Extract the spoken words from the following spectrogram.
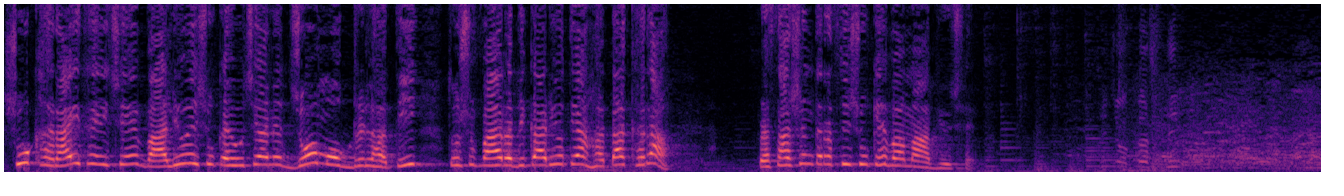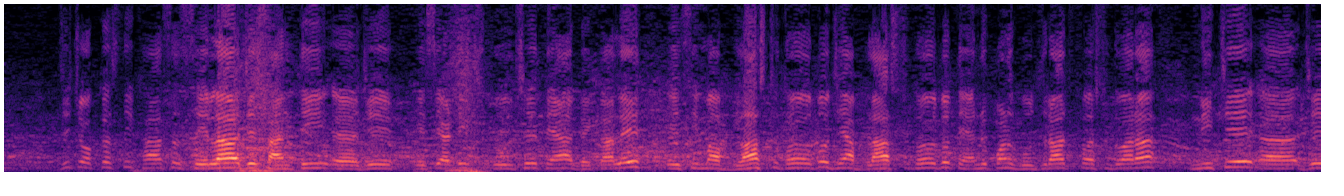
શું ખરાઈ થઈ છે વાલીઓએ શું કહ્યું છે અને જો મોક ડ્રિલ હતી તો શું ફાયર અધિકારીઓ ત્યાં હતા ખરા? પ્રશાસન તરફથી શું કહેવામાં આવ્યું છે? ચોક્કસ ચોક્કસથી જી ચોક્કસથી ખાસ સેલા, જે શાંતિ જે એશિયાટિક સ્કૂલ છે, ત્યાં ગઈકાલે એસીમાં બ્લાસ્ટ થયો હતો. જ્યાં બ્લાસ્ટ થયો હતો, તેનું પણ ગુજરાત ફર્સ્ટ દ્વારા નીચે જે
